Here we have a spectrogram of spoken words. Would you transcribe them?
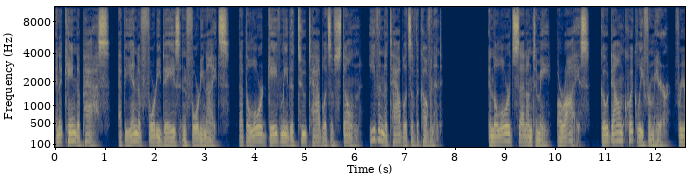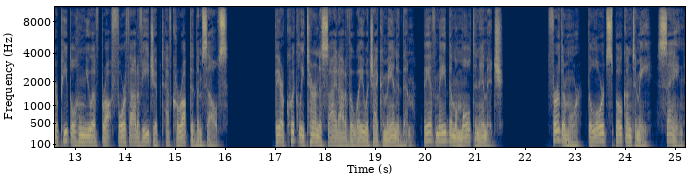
And it came to pass, at the end of forty days and forty nights, that the Lord gave me the two tablets of stone, even the tablets of the covenant. And the Lord said unto me, Arise, go down quickly from here, for your people whom you have brought forth out of Egypt have corrupted themselves. They are quickly turned aside out of the way which I commanded them, they have made them a molten image. Furthermore, the Lord spoke unto me, saying,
